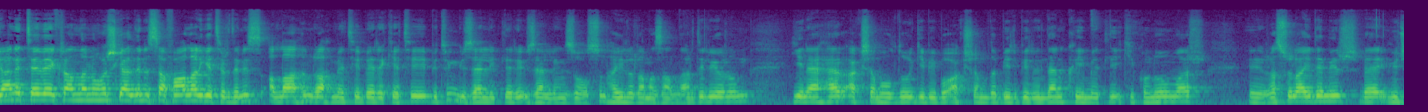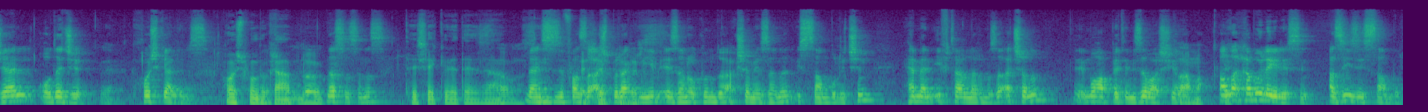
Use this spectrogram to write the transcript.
Diyanet TV ekranlarına hoş geldiniz, sefalar getirdiniz. Allah'ın rahmeti, bereketi, bütün güzellikleri üzerlerinize olsun. Hayırlı Ramazanlar diliyorum. Yine her akşam olduğu gibi bu akşamda birbirinden kıymetli iki konuğum var. Ee, Resul Aydemir ve Yücel Odacı. Hoş geldiniz. Hoş bulduk Hoş abi. bulduk. Nasılsınız? Teşekkür ederiz abi. Ben sizi fazla aç bırakmayayım. ederiz. Ezan okundu, akşam ezanı İstanbul için. Hemen iftarlarımızı açalım, e, muhabbetimize başlayalım. Tamam, Allah kabul eylesin. Aziz İstanbul.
